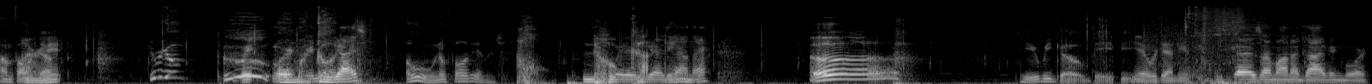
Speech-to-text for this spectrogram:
I'm falling Alright. down. Here we go! Wait, where oh my god. you guys? Oh, no fall damage. No, Wait, are you guys down there? Oh. Here we go, baby. Yeah, we're down here. Guys, I'm on a diving board.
